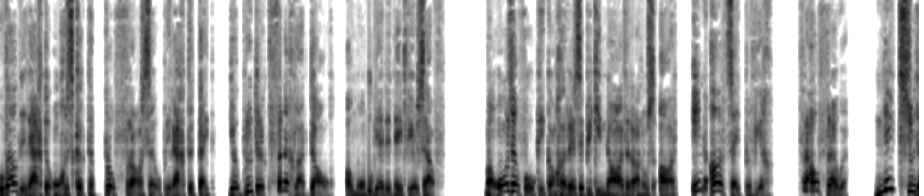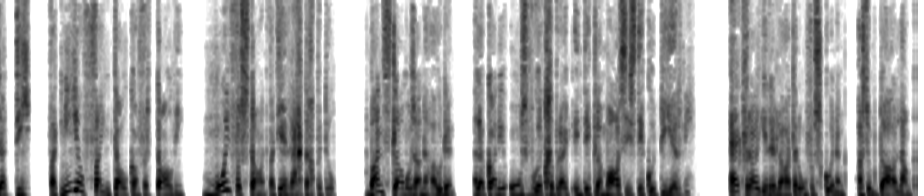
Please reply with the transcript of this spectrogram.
Hoewel die regte ongeskikte ploffrase op die regte tyd jou bloeddruk vinnig laat daal, al mompel jy dit net vir jouself. Maar ons ou volkie kan gerus 'n bietjie nader aan ons aard en aardsheid beweeg, veral vroue, net sodat die wat nie jou fyn taal kan vertaal nie, mooi verstaan wat jy regtig bedoel. Mans kla mos aanhoudend. Hulle kan nie ons woordgebruik en deklamasies dekodeer nie. Ek vra eerder later om verskoning as om daar lank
